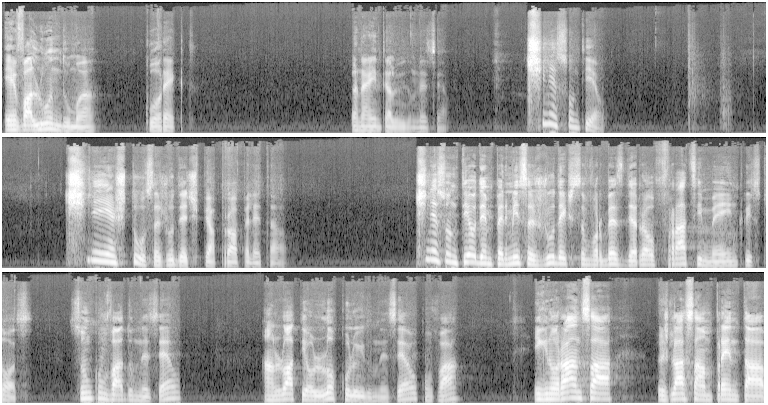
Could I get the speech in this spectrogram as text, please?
evaluându-mă corect înaintea lui Dumnezeu. Cine sunt eu? Cine ești tu să judeci pe aproapele tău? Cine sunt eu de-mi permis să judec și să vorbesc de rău frații mei în Hristos? Sunt cumva Dumnezeu? Am luat eu locul lui Dumnezeu cumva? Ignoranța își lasă amprenta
